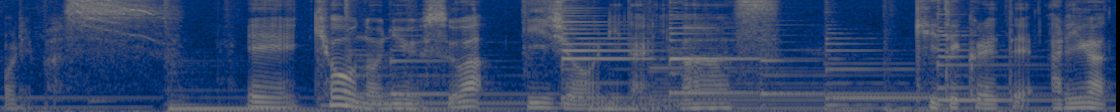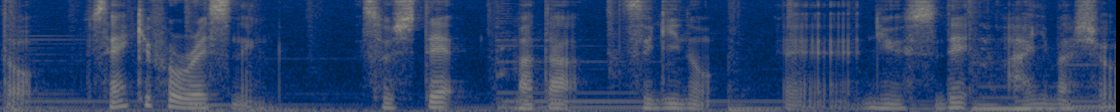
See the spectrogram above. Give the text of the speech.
おります、えー、今日のニュースは以上になります聞いてくれてありがとう Thank you for listening そしてまた次の、えー、ニュースで会いましょう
